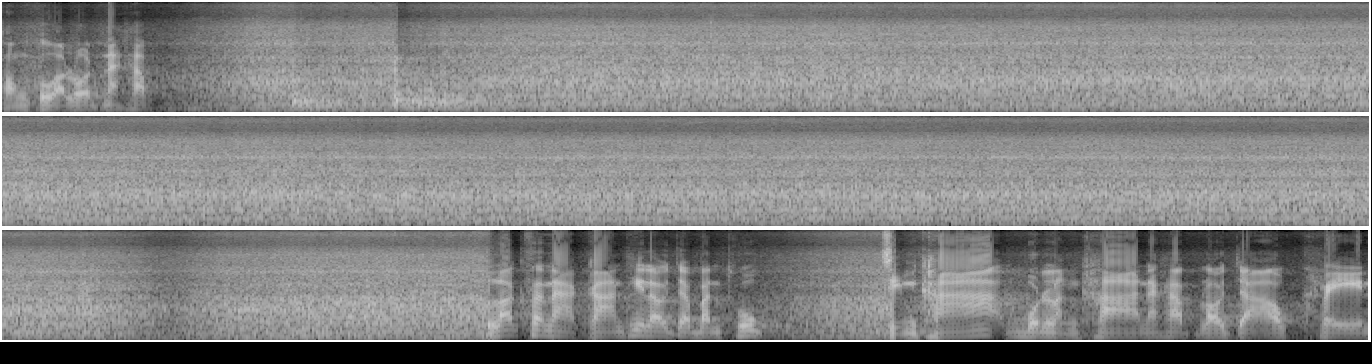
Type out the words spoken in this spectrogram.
ของตัวรถนะครับ ลักษณะการที่เราจะบรรทุกสินค้าบนหลังคานะครับ เราจะเอาเครน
